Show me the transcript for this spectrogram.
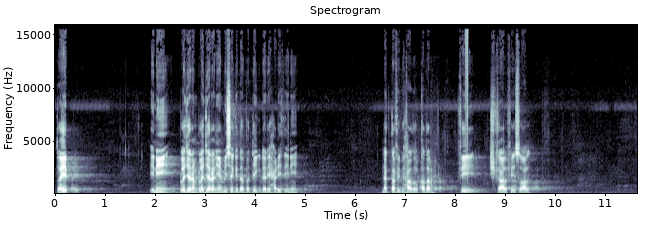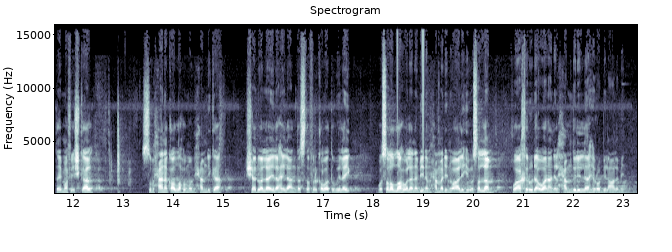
Taib. Ini pelajaran-pelajaran yang bisa kita petik dari hadis ini. Naktafi bihadzal qadar fi ishkal fi soal. Taib ma fi ishkal. Subhanakallahumma bihamdika asyhadu an la ilaha illa anta astaghfiruka wa atubu ilaika. وصلى الله على نبينا محمد وآله وسلم وآخر دعوانا الحمد لله رب العالمين.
